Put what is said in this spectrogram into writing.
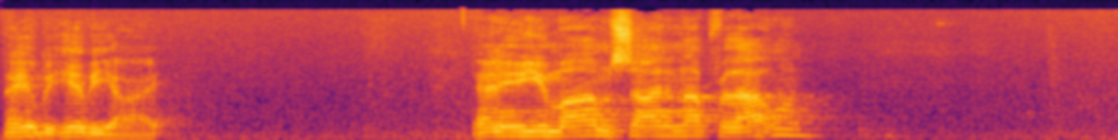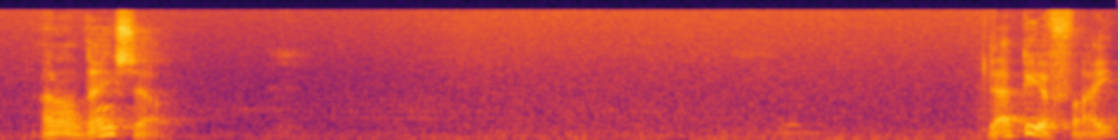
He'll be, he'll be all right. Any of you moms signing up for that one? I don't think so. That'd be a fight.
